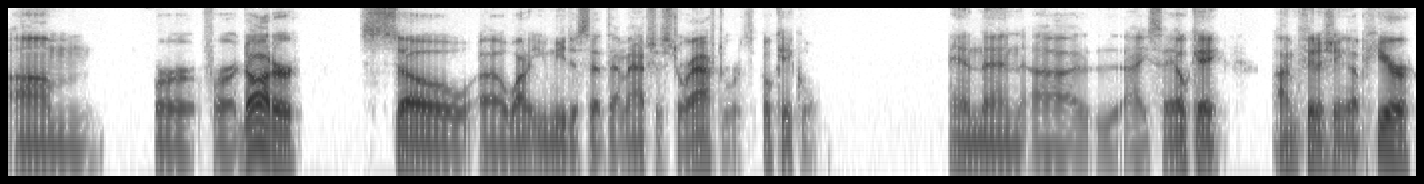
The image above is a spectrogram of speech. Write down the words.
um for for our daughter. So uh why don't you meet us at that mattress store afterwards? Okay, cool. And then uh I say, okay, I'm finishing up here.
